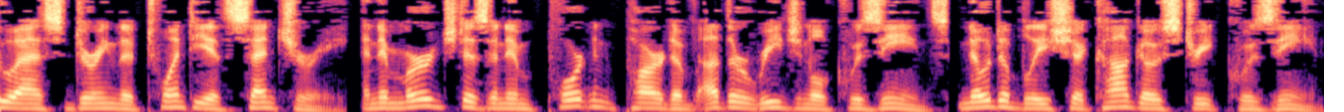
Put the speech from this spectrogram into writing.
U.S. during the 20th century, and emerged as an important part of other regional cuisines notably Chicago street cuisine.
